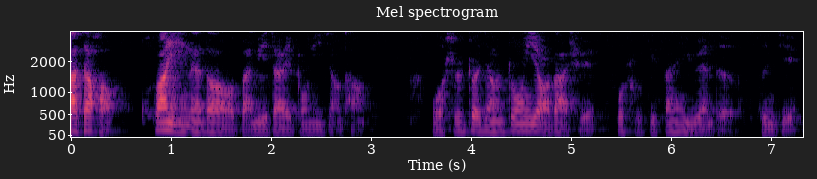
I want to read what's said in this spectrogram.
大家好，欢迎来到百密斋中医讲堂，我是浙江中医药大学附属第三医院的孙杰。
